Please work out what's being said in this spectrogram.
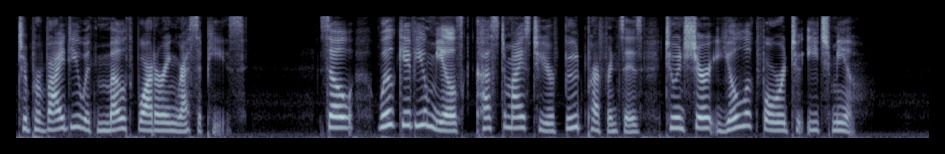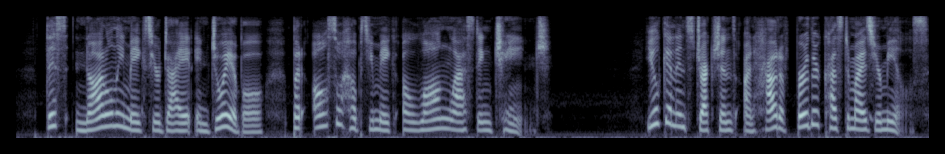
to provide you with mouth watering recipes. So, we'll give you meals customized to your food preferences to ensure you'll look forward to each meal. This not only makes your diet enjoyable, but also helps you make a long lasting change. You'll get instructions on how to further customize your meals.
